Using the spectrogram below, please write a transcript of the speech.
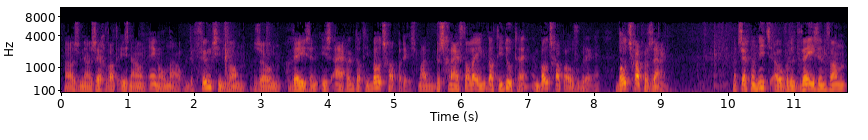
Maar als je nou zegt, wat is nou een engel? Nou, de functie van zo'n wezen is eigenlijk dat hij boodschapper is. Maar het beschrijft alleen wat hij doet, hè? een boodschap overbrengen. Boodschapper zijn. Maar het zegt nog niets over het wezen van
